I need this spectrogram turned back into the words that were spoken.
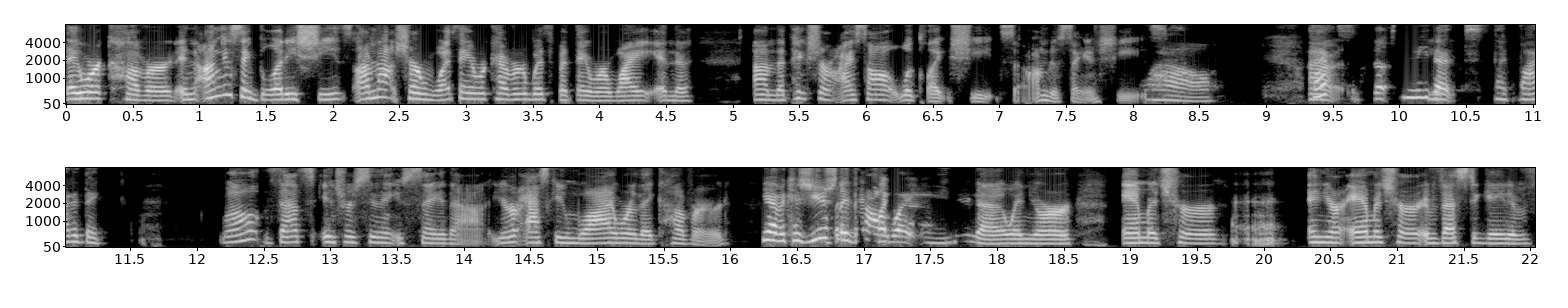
they were covered and i'm going to say bloody sheets i'm not sure what they were covered with but they were white and the um the picture i saw looked like sheets so i'm just saying sheets wow that's uh, to me. That's like, why did they? Well, that's interesting that you say that. You're asking why were they covered? Yeah, because usually that's like what you know in your amateur in your amateur investigative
